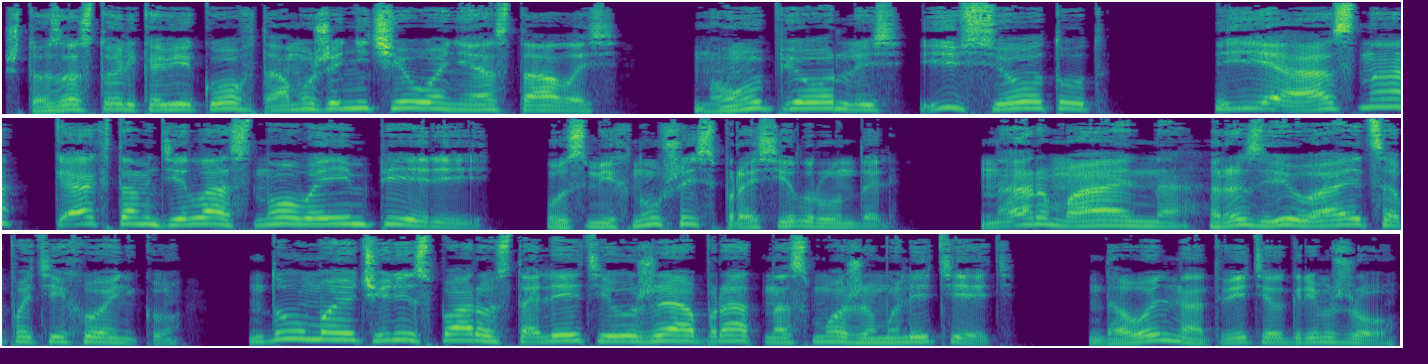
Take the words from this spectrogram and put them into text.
что за столько веков там уже ничего не осталось. Ну, уперлись, и все тут. Ясно. Как там дела с новой империей? Усмехнувшись, спросил Рундель. Нормально, развивается потихоньку. Думаю, через пару столетий уже обратно сможем улететь. Довольно ответил Гримжоу.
